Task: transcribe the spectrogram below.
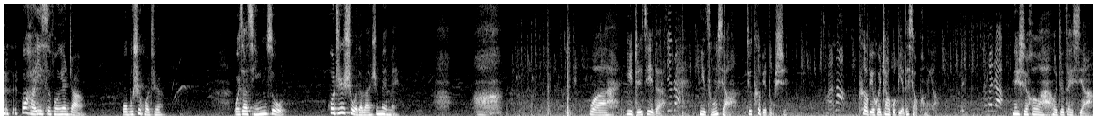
不好意思，冯院长，我不是霍芝，我叫秦英素，霍芝是我的孪生妹妹。我一直记得，你从小就特别懂事，特别会照顾别的小朋友。那时候啊，我就在想，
